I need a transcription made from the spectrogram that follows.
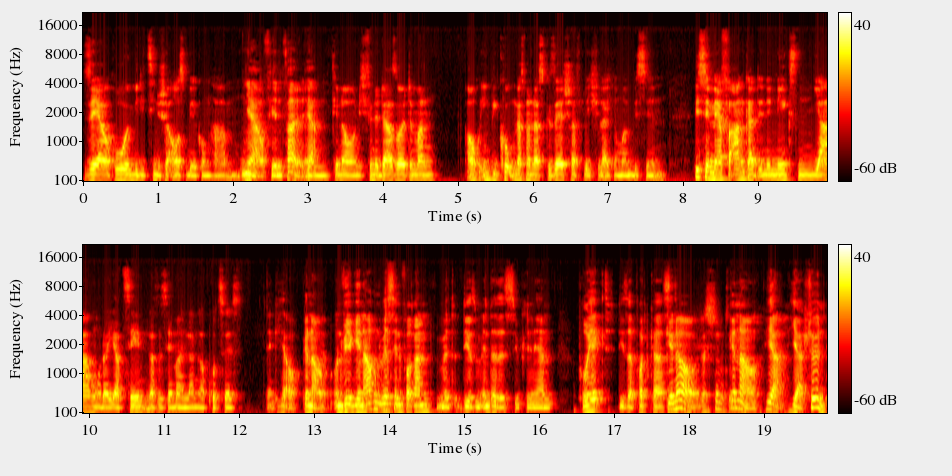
sehr hohe medizinische Auswirkungen haben. Und, ja, auf jeden Fall, ja. Ähm, genau, und ich finde, da sollte man auch irgendwie gucken, dass man das gesellschaftlich vielleicht nochmal ein bisschen, bisschen mehr verankert in den nächsten Jahren oder Jahrzehnten. Das ist ja immer ein langer Prozess. Denke ich auch, genau. Und wir gehen auch ein bisschen voran mit diesem interdisziplinären Projekt, dieser Podcast. Genau, das stimmt. Genau, ja, ja, schön.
